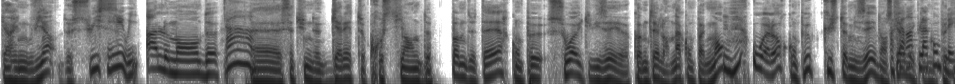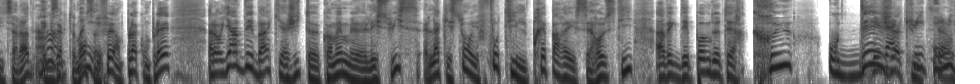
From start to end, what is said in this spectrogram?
car il nous vient de Suisse Eh oui. allemande. Ah, Euh, C'est une galette croustillante de pommes de terre qu'on peut soit utiliser euh, comme telle en accompagnement, Mhm. ou alors qu'on peut customiser dans ce À cas faire un avec plat une complet. petite salade. Ah, Exactement, ça idée. fait un plat complet. Alors il y a un débat qui agite euh, quand même euh, les Suisses. La question est faut-il préparer ces röstis avec des pommes de terre crues ou déjà, cuites Eh oui.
